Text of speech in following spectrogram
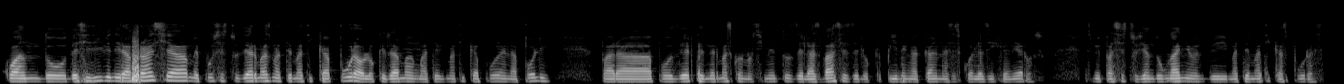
Cuando decidí venir a Francia, me puse a estudiar más matemática pura o lo que llaman matemática pura en la poli, para poder tener más conocimientos de las bases de lo que piden acá en las escuelas de ingenieros. Me pasé estudiando un año de matemáticas puras.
